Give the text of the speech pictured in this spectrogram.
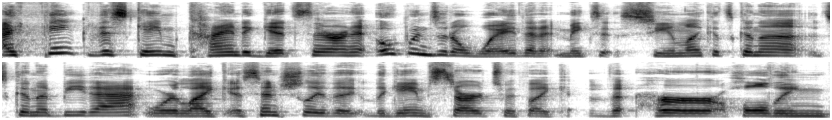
I think this game kind of gets there and it opens in a way that it makes it seem like it's gonna it's gonna be that where like essentially the, the game starts with like the, her holding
